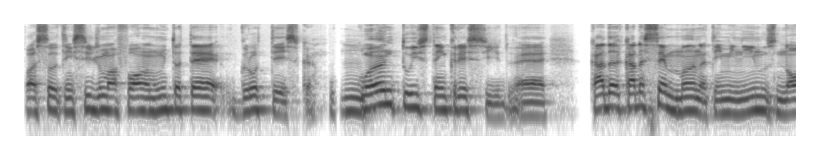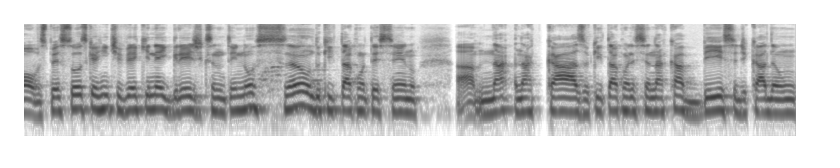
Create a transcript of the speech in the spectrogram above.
Pastor, tem sido de uma forma muito até grotesca. O Hum. quanto isso tem crescido. É, cada, cada semana tem meninos novos, pessoas que a gente vê aqui na igreja que você não tem noção do que está acontecendo ah, na, na casa, o que está acontecendo na cabeça de cada um,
